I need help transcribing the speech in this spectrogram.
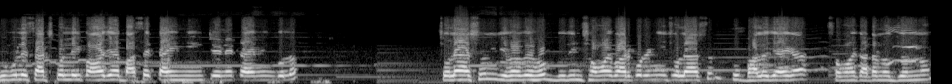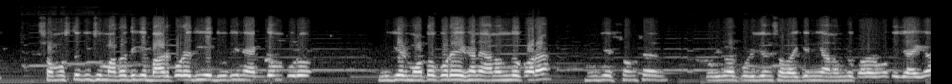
গুগলে সার্চ করলেই পাওয়া যায় বাসের টাইমিং ট্রেনের টাইমিংগুলো। চলে আসুন, যেভাবে হোক দুদিন সময় বার করে নিয়ে চলে আসুন। খুব ভালো জায়গা, সময় কাটানোর জন্য। সমস্ত কিছু মাথা থেকে বার করে দিয়ে দুদিন একদম পুরো নিজের মতো করে এখানে আনন্দ করা নিজের সংসার পরিবার পরিজন সবাইকে নিয়ে আনন্দ করার মতো জায়গা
